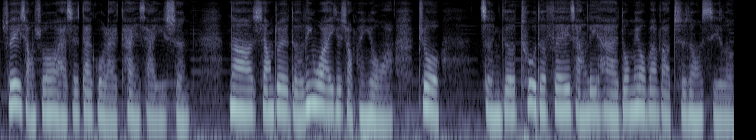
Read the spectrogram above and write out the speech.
所以想说还是带过来看一下医生。那相对的另外一个小朋友啊，就整个吐得非常厉害，都没有办法吃东西了，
